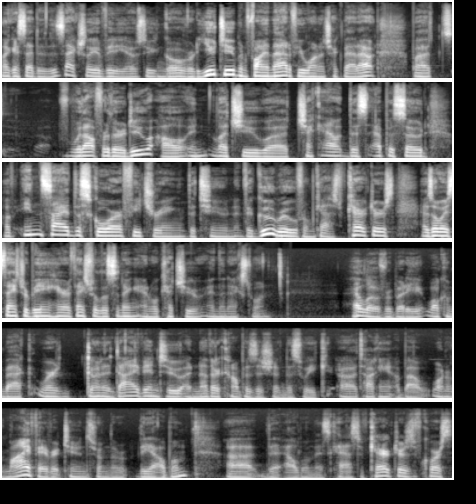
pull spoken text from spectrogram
like I said, it is actually a video. So you can go over to YouTube and find that if you want to check that out. But without further ado, I'll in, let you uh, check out this episode of Inside the Score featuring the tune The Guru from Cast of Characters. As always, thanks for being here. Thanks for listening, and we'll catch you in the next one. Hello, everybody. Welcome back. We're going to dive into another composition this week, uh, talking about one of my favorite tunes from the, the album. Uh, the album is Cast of Characters, of course,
